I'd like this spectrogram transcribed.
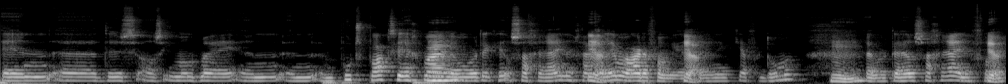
En eh, dus als iemand mij een, een, een poets pakt, zeg maar, Mhm. dan word ik heel zagrijnig. Dan ga ik Ja. alleen maar harder van werken. En dan denk ik, ja, verdomme. Mhm. Daar word ik daar heel zagrijnig van. Ja.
